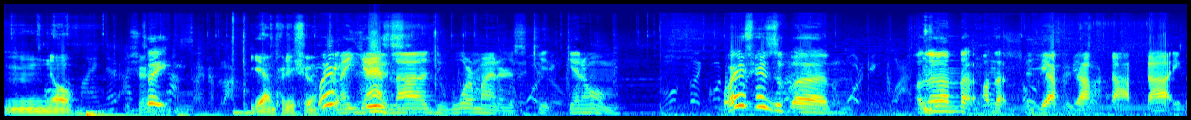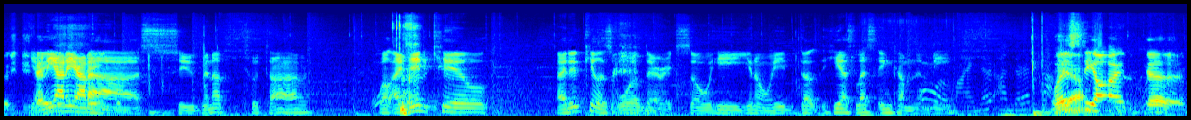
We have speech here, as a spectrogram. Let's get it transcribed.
Mm, no, Minor sure? Wait, yeah, I'm pretty sure. where My is, jävla war miners, get, get home. where's his um on the on the, on the yeah that that that English Yada yada yada. Sugna tuttar. Well, I did kill. I did kill his oil derrick, so he, you know, he does. He has less income than me. Minor under attack. Where's Yeah. the iron guard?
